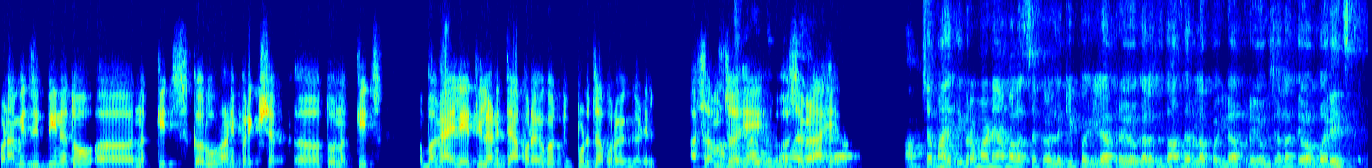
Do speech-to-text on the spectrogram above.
पण आम्ही जिद्दीने तो नक्कीच करू आणि प्रेक्षक तो नक्कीच बघायला येतील आणि त्या प्रयोगातून पुढचा प्रयोग घडेल. असं आमचं हे सगळं आहे. आमच्या माहितीप्रमाणे आम्हाला असं कळलं की पहिल्या प्रयोगाला जो दादरला पहिला प्रयोग झाला तेव्हा बरेच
